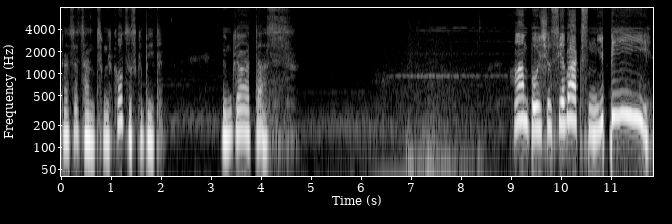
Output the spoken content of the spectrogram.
das ist ein ziemlich großes Gebiet. Wem gehört das? Hambusch ist hier wachsen. Yippie!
